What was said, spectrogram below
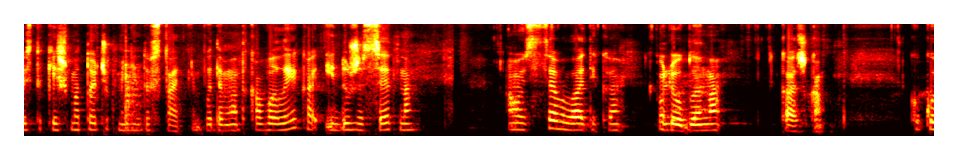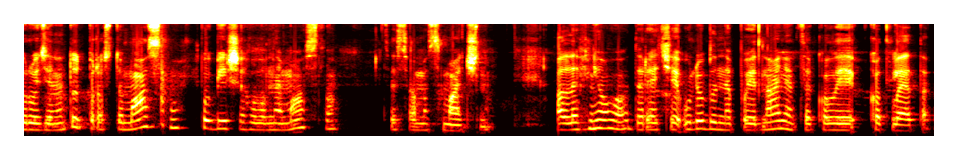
Ось такий шматочок мені достатньо. Буде вона така велика і дуже ситна. А ось це Владіка улюблена кашка. Кукурудзяна. Тут просто масло, побільше головне масло. Це саме смачно. Але в нього, до речі, улюблене поєднання це коли котлета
